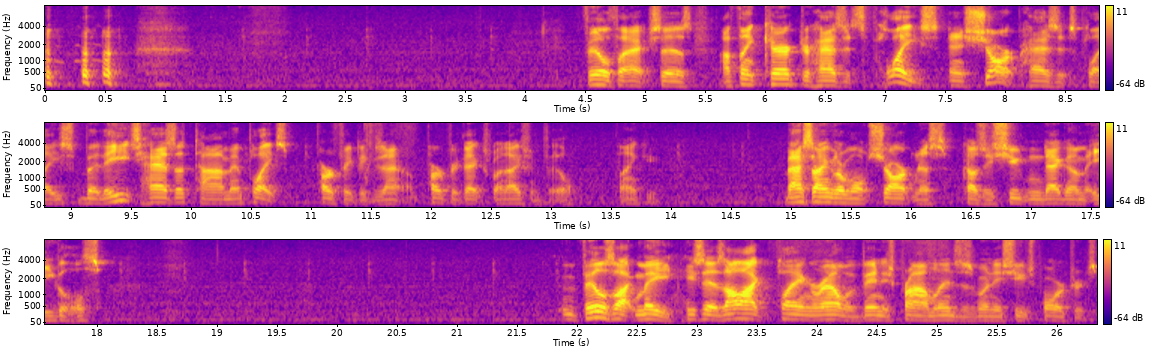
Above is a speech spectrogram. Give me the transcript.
Phil Thatch says, I think character has its place and sharp has its place, but each has a time and place. Perfect example, perfect explanation, Phil. Thank you. Bass angler wants sharpness because he's shooting daggum eagles. Phil's like me. He says, I like playing around with vintage prime lenses when he shoots portraits.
